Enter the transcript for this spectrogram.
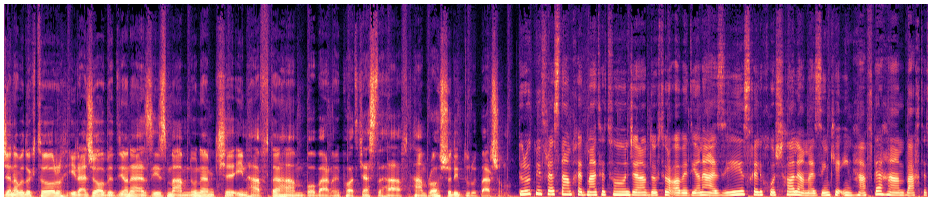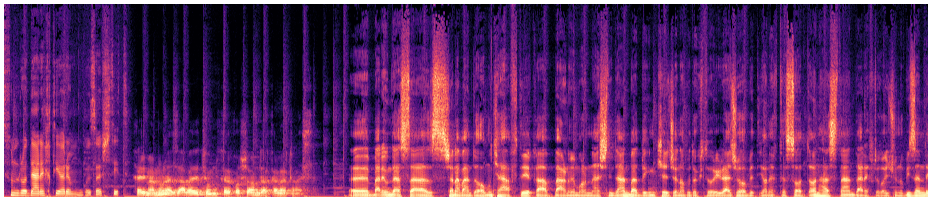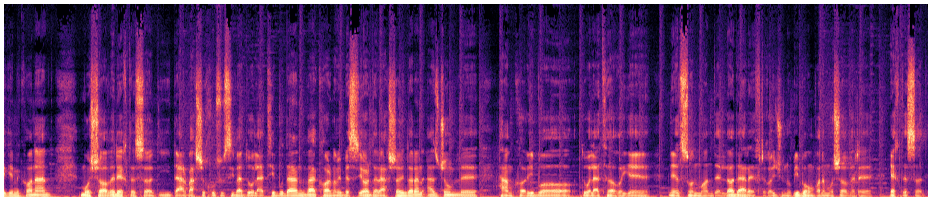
جناب دکتر ایرج آبدیان عزیز ممنونم که این هفته هم با برنامه پادکست هفت همراه شدید. درود بر شما. درود میفرستم خدمتتون جناب دکتر آبدیان عزیز. خیلی خوشحالم از اینکه این هفته هم وقتتون رو در اختیارمون گذاشتید. خیلی ممنون از دعوتتون. خیلی خوشحالم در خدمتتون هستم. برای اون دسته از شنونده هامون که هفته قبل برنامه ما رو نشنیدن بعد بگیم که جناب دکتر ایرج آبدیان اقتصاددان هستند در افریقای جنوبی زندگی می‌کنند مشاور اقتصادی در بخش خصوصی و دولتی بودند و کارنامه بسیار درخشانی دارند از جمله همکاری با دولت آقای نلسون ماندلا در افریقای جنوبی به عنوان مشاور اقتصادی.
